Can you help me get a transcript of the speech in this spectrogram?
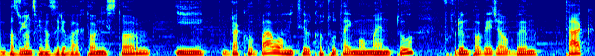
bazującej na zrywach Tony Storm i brakowało mi tylko tutaj momentu, w którym powiedziałbym tak,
